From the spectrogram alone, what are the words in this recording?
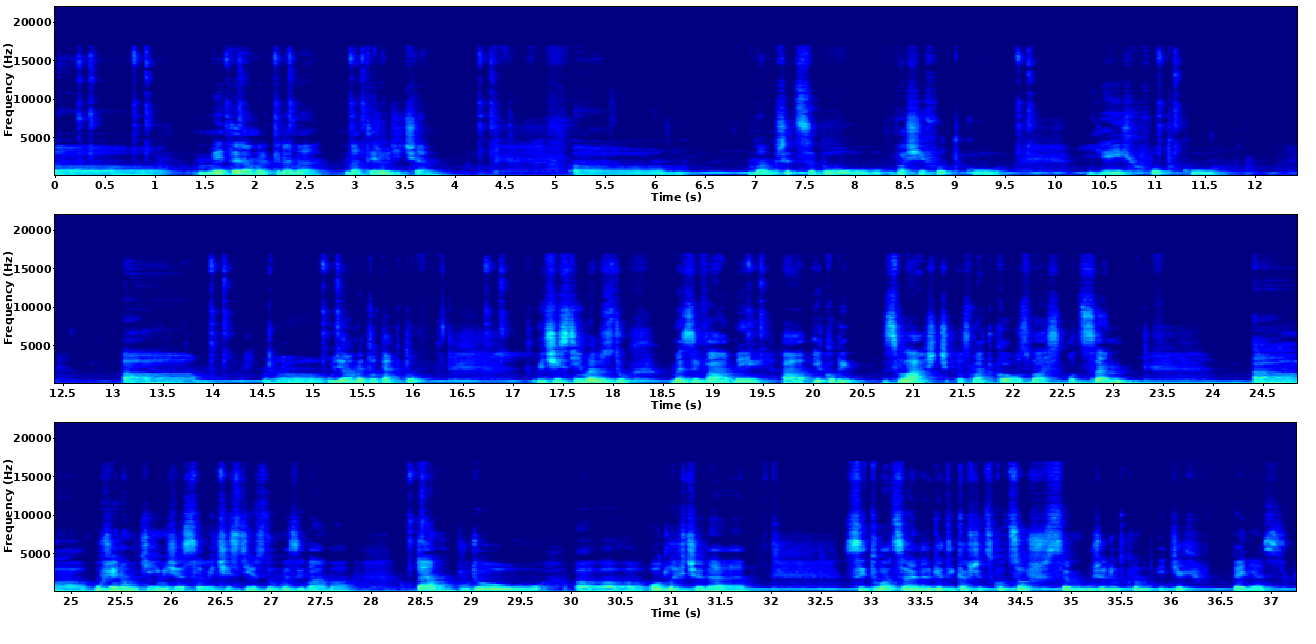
uh, my teda mrkneme na ty rodiče. Uh, mám před sebou vaši fotku, jejich fotku a uděláme to takto. Vyčistíme vzduch mezi vámi a jakoby zvlášť s matkou, zvlášť s otcem. A už jenom tím, že se vyčistí vzduch mezi váma, tam budou uh, odlehčené situace, energetika, všecko, což se může dotknout i těch peněz,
